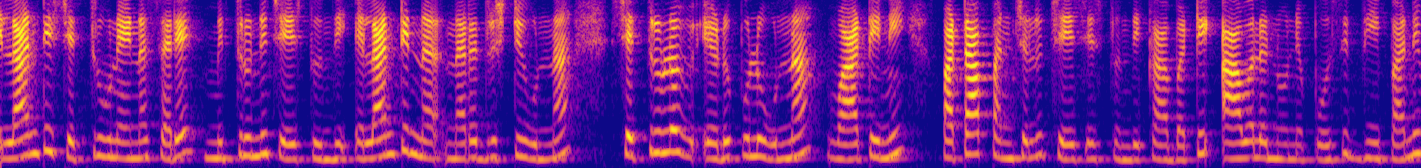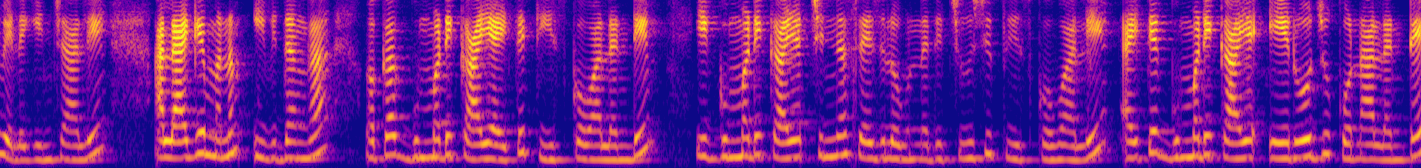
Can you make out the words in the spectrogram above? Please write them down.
ఎలాంటి శత్రువునైనా సరే మిత్రుని చేస్తుంది. ఎలాంటి న నరదృష్టి ఉన్నా శత్రువుల ఎడుపులు ఉన్నా వాటిని పటాపంచలు చేసేస్తుంది. కాబట్టి ఆవల నూనె పోసి దీపాన్ని వెలిగించాలి. అలాగే మనం ఈ విధంగా ఒక గుమ్మడికాయ అయితే తీసుకోవాలండి. ఈ గుమ్మడికాయ చిన్న సైజులో ఉన్నది చూసి తీసుకోవాలి. అయితే గుమ్మడికాయ ఏ రోజు కొనాలంటే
